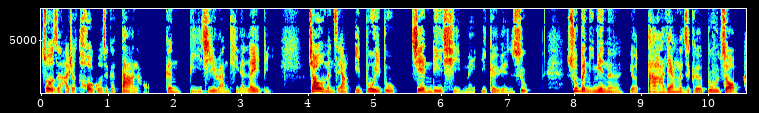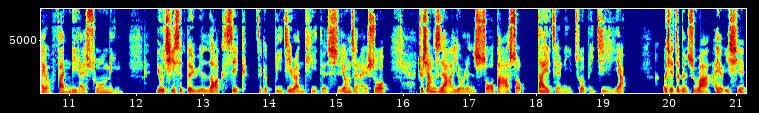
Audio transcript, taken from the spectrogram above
作者他就透过这个大脑跟笔记软体的类比，教我们怎样一步一步建立起每一个元素。书本里面呢，有大量的这个步骤还有范例来说明，尤其是对于 Logseq 这个笔记软体的使用者来说，就像是啊有人手把手带着你做笔记一样。而且这本书啊，还有一些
